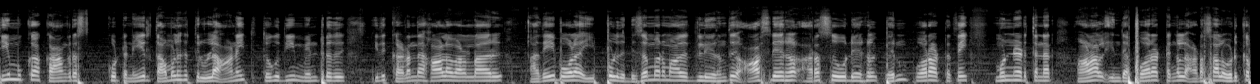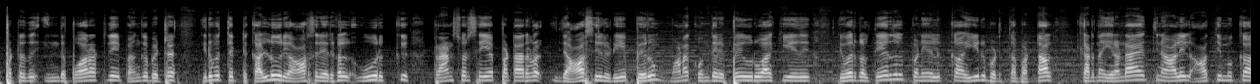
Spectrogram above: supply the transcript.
திமுக காங்கிரஸ் கூட்டணியில் தமிழகத்தில் உள்ள அனைத்து தொகுதியும் வென்றது. இது கடந்த கால வரலாறு. அதேபோல இப்பொழுது டிசம்பர் மாதத்திலிருந்து ஆசிரியர்கள் அரசு ஊழியர்கள் பெரும் போராட்டத்தை முன்னெடுத்தனர். ஆனால் இந்த போராட்டங்கள் அரசால் ஒடுக்கப்பட்டது. இந்த போராட்டத்தை பங்கு பெற்ற இருபத்தெட்டு கல்லூரி ஆசிரியர்கள் ஊருக்கு டிரான்ஸ்ஃபர் செய்யப்பட்டார்கள். இது ஆசிரியரிடையே பெரும் மன கொந்தளிப்பை உருவாக்கியது. இவர்கள் தேர்தல் பணிகளுக்கு ஈடுபடுத்தப்பட்டால் கடந்த இரண்டாயிரத்தி நாலில் அதிமுக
